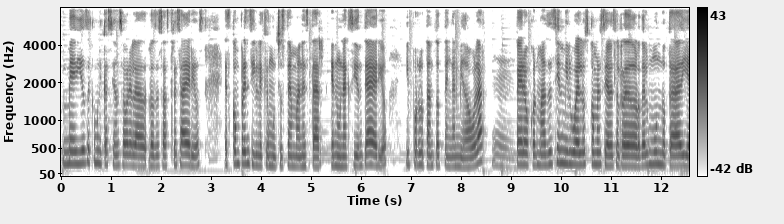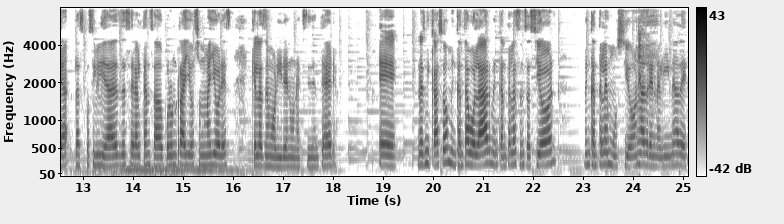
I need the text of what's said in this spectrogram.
medios de comunicación sobre la- los desastres aéreos, es comprensible que muchos teman estar en un accidente aéreo y por lo tanto tengan miedo a volar. Mm. Pero con más de 100.000 vuelos comerciales alrededor del mundo cada día, las posibilidades de ser alcanzado por un rayo son mayores que las de morir en un accidente aéreo. Eh, no es mi caso, me encanta volar, me encanta la sensación, me encanta la emoción, la adrenalina de...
